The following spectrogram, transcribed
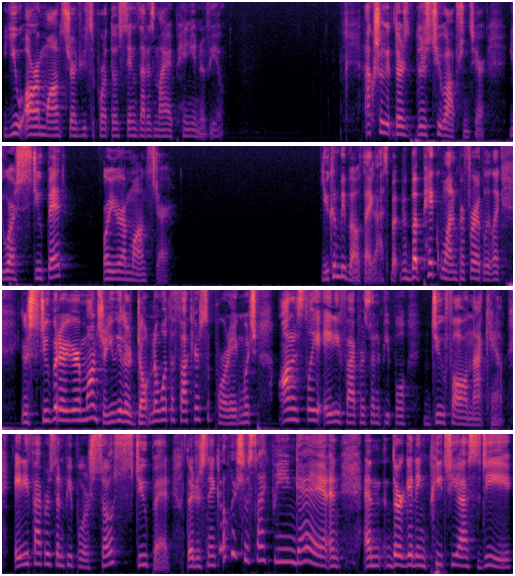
you are a monster if you support those things. That is my opinion of you. Actually, there's there's two options here. You are stupid or you're a monster. You can be both, I guess, but but pick one preferably. Like you're stupid or you're a monster. You either don't know what the fuck you're supporting, which honestly, 85% of people do fall in that camp. 85% of people are so stupid they just think, oh, it's just like being gay, and and they're getting PTSD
